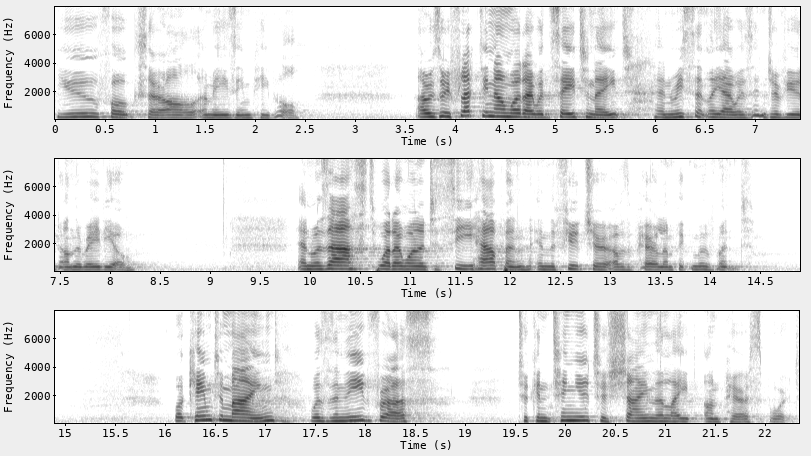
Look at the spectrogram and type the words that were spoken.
You folks are all amazing people. I was reflecting on what I would say tonight, and recently I was interviewed on the radio and was asked what I wanted to see happen in the future of the Paralympic movement. What came to mind was the need for us to continue to shine the light on parasport.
